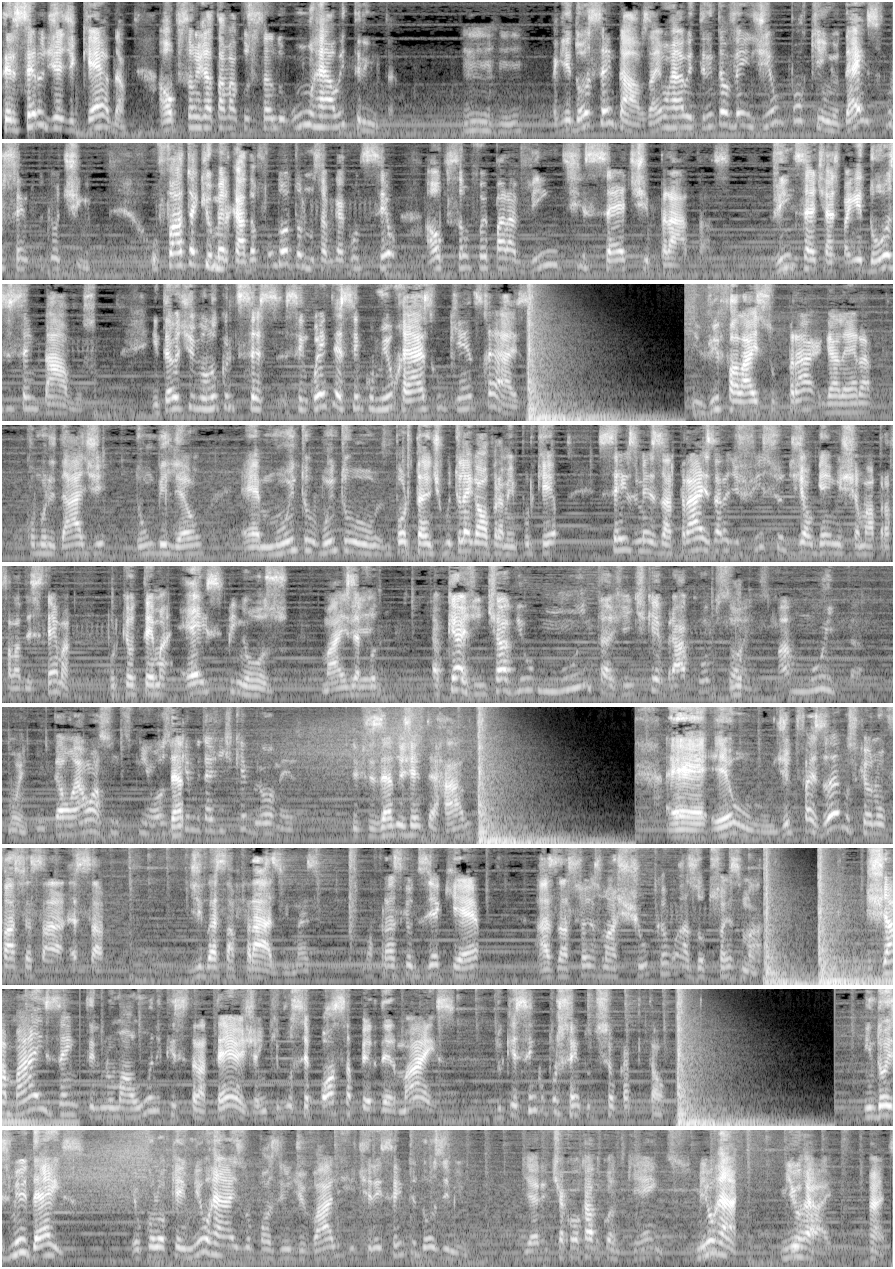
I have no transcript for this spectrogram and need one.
Terceiro dia de queda, a opção já estava custando R$ 1,30. Uhum. Paguei 12 centavos. Aí R$1,30 eu vendi um pouquinho, 10% do que eu tinha. O fato é que o mercado afundou, todo mundo sabe o que aconteceu. A opção foi para 27 pratas. 27 reais, paguei 12 centavos. Então eu tive um lucro de 55 mil reais com 500 reais. E vi falar isso pra galera, comunidade do 1 bilhão. É muito, muito importante, muito legal para mim, porque seis meses atrás era difícil de alguém me chamar para falar desse tema, porque o tema é espinhoso. Mas é, é porque a gente já viu muita gente quebrar com opções, mas muita. Muito. Então é um assunto espinhoso porque muita gente quebrou mesmo. Se fizer do jeito errado. É, eu digo que faz anos que eu não faço essa, essa. Digo essa frase, mas uma frase que eu dizia que é: as ações machucam, as opções matam. Jamais entre numa única estratégia em que você possa perder mais do que 5% do seu capital. Em 2010, eu coloquei mil reais no pozinho de vale e tirei 112 mil. E ele tinha colocado quanto? 500? Mil reais. Mil reais. reais.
